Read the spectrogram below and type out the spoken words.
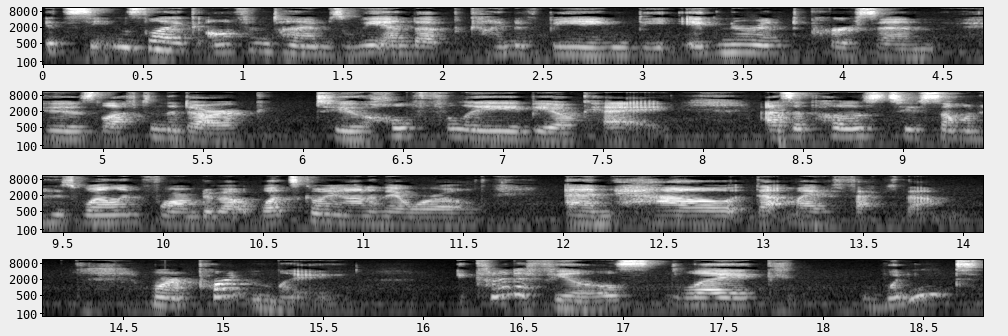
it seems like oftentimes we end up kind of being the ignorant person who's left in the dark to hopefully be okay, as opposed to someone who's well informed about what's going on in their world and how that might affect them. More importantly, it kind of feels like wouldn't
